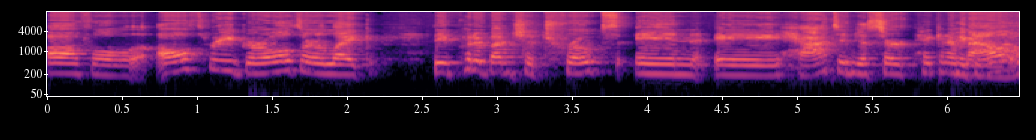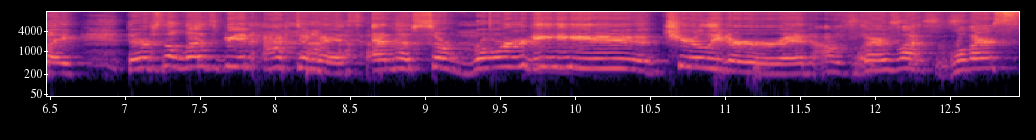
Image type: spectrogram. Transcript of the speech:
awful. All three girls are like they put a bunch of tropes in a hat and just started picking them Picking out. out. Like there's the lesbian activist and the sorority cheerleader, and I was like, There's like, is- well, there's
